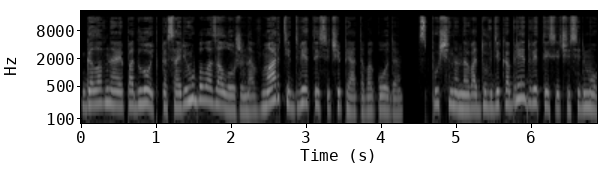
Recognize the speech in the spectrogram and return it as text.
Головная подлодка Сарю была заложена в марте 2005 года, спущена на воду в декабре 2007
